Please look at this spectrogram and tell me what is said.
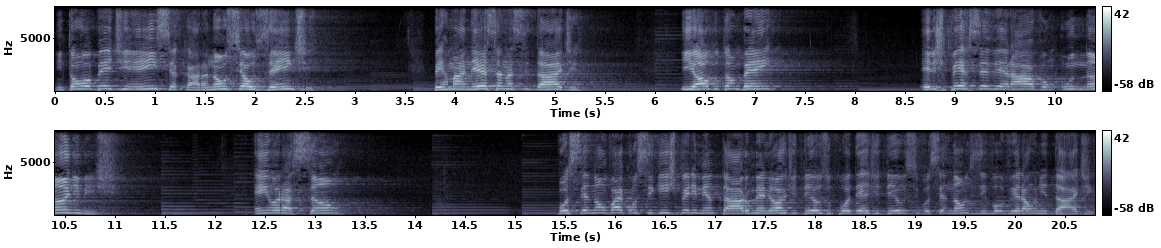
Então, obediência, cara, não se ausente, permaneça na cidade. E algo também, eles perseveravam unânimes em oração. Você não vai conseguir experimentar o melhor de Deus, o poder de Deus, se você não desenvolver a unidade,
